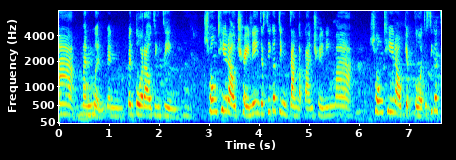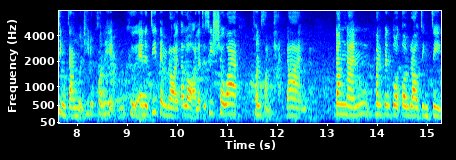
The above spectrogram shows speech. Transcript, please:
มากๆ มันเหมือนเป็นเป็นตัวเราจริง ๆ ช่วงที่เรา training เจสซี่ก็จริงจังกับการ training มาก ช่วงที่เราเก็บตัวเจสซี่ก็จริงจังเหมือนที่ทุกคนเห็น คือ energy เต็มร้อยตลอด แล้วเจสซี่เชื่อว่าคนสัมผัสได้ ดังนั้นมันเป็นตัวตนเราจริง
